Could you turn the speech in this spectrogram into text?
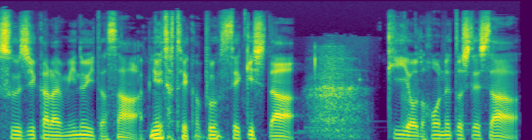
数字から見抜いたさ見抜いたというか分析した企業の本音としてさ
